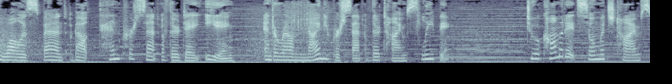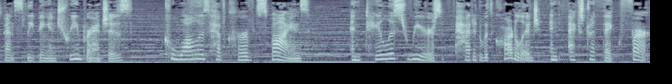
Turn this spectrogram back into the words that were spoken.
Koalas spend about 10% of their day eating and around 90% of their time sleeping. To accommodate so much time spent sleeping in tree branches, koalas have curved spines and tailless rears padded with cartilage and extra thick fur.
